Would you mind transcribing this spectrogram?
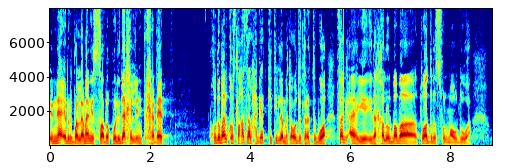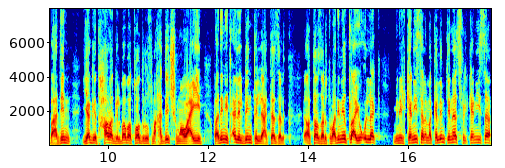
النائب البرلماني السابق واللي داخل الانتخابات خدوا بالكم اصل حصل حاجات كتير لما تقعدوا ترتبوها. فجأة يدخلوا البابا توادرس في الموضوع. بعدين يجد حرج البابا توادرس ما حددش مواعيد. وبعدين يتقال البنت اللي اعتزلت اعتذرت. وبعدين يطلع يقول لك من الكنيسة لما كلمت ناس في الكنيسة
